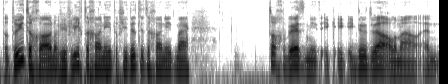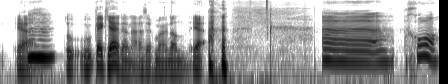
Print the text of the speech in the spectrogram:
dat doe je toch gewoon, of je vliegt er gewoon niet, of je doet het er gewoon niet. Maar toch gebeurt het niet. Ik, ik, ik doe het wel allemaal. En ja, Mhm. hoe, hoe kijk jij daarna, zeg maar dan? Ja. Eh, goh,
